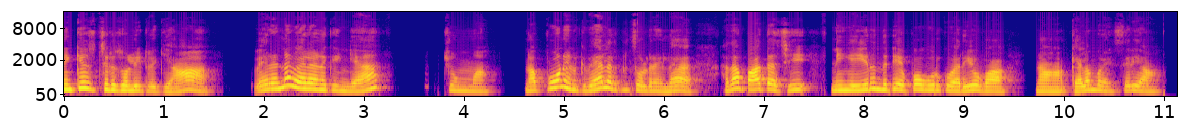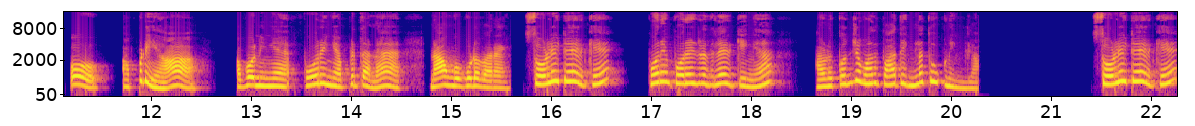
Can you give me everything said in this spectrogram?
நிற்க வச்சுட்டு சொல்லிட்டு இருக்கியா வேற என்ன வேலை எனக்கு இங்கே? சும்மா. நான் போன எனக்கு வேலை இருக்குன்னு சொல்கிறேன்ல அதான் பார்த்தாச்சு. நீங்கள் இருந்துட்டு எப்போ ஊருக்கு வரையோ வா. நான் கிளம்புறேன். சரியா? ஓ அப்படியா? அப்போ நீங்கள் போகிறீங்க அப்படித்தானே? நான் உங்கள் கூட வரேன். சொல்லிட்டே இருக்கேன் போகிறேன் போகிறேன்றதுல இருக்கீங்க. அவனை கொஞ்சமாவது பார்த்தீங்களா தூக்குனீங்களா? சொல்லிட்டே இருக்கேன்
